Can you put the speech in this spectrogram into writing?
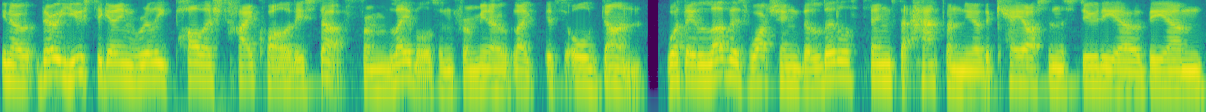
you know, they're used to getting really polished, high quality stuff from labels and from, you know, like it's all done. What they love is watching the little things that happen, you know, the chaos in the studio, the, um,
